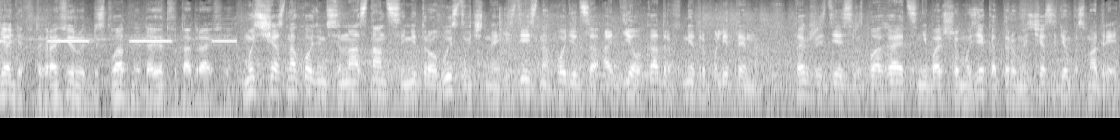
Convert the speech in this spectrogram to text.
дядя фотографирует бесплатно и дает фотографии. Мы сейчас находимся на станции метро Выставочная, и здесь находится отдел кадров метрополитена. Также здесь располагается небольшой музей, который мы сейчас идем посмотреть.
